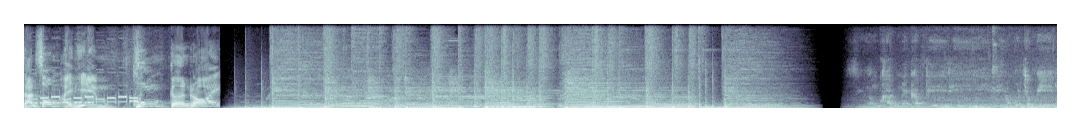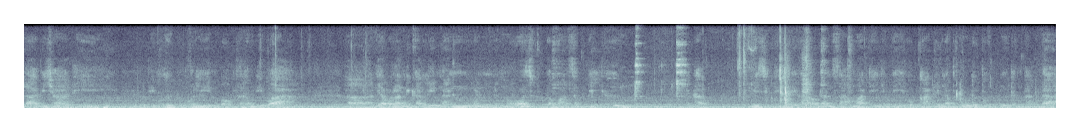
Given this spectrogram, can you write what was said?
จานส้ม IPM คุ้มเกินร้อยสิ่งสำคัญนะครับที่ที่ที่ควรจะมีรายวิชาที่ที่คุณผมก็เรียนบอกท่านดีว่าเอ่อ ระยะเวลาในการเรียนนั้นมันอย่างน้อยสุดประมาณสักปีครึ่งนะครับมีสิทธิในเรานั้นสามารถที่จะมีโอกาสได้รับรู้และฝึกรู้ต่างๆได้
